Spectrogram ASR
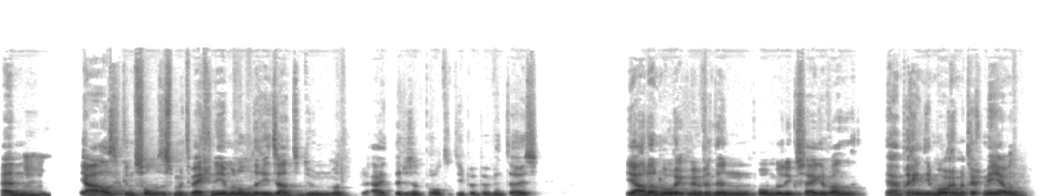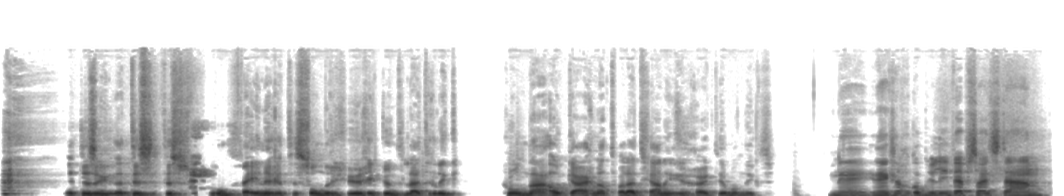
En mm. ja, als ik hem soms eens moet wegnemen om er iets aan te doen, want uh, dit is een prototype bij mijn thuis, ja, dan hoor ik mijn vriendin onmiddellijk zeggen van, ja, breng die morgen terug mee, want het is, een, het, is, het is gewoon fijner, het is zonder geur. Je kunt letterlijk gewoon na elkaar naar het toilet gaan en je ruikt helemaal niks. Nee, nee ik zag ook op jullie website staan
